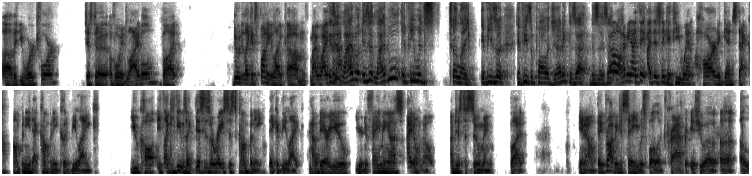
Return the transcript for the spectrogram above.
uh that you worked for just to avoid libel, but dude, like it's funny like um my wife Is it I- libel? Is it libel if he was to like if he's a if he's apologetic? Is that does is that? No, I mean, I think I just think if he went hard against that company, that company could be like, you call if like if he was like, this is a racist company, they could be like, how dare you? You're defaming us. I don't know. I'm just assuming, but you know, they'd probably just say he was full of crap, or issue a a, a,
